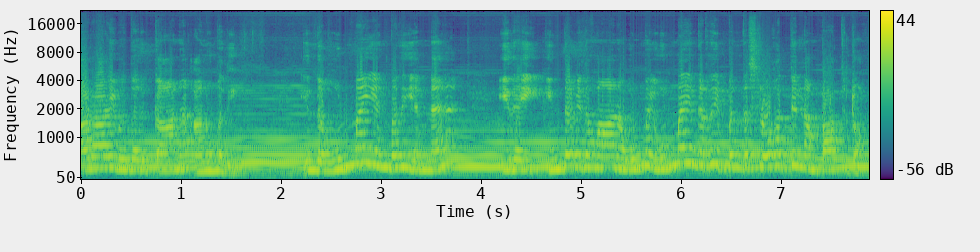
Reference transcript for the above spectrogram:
ஆராய்வதற்கான அனுமதி. இந்த உண்மை என்பது என்ன? இதை இந்த விதமான உண்மை உண்மைங்கிறது இப்ப இந்த ஸ்லோகத்தில் நாம் பார்த்துட்டோம்.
